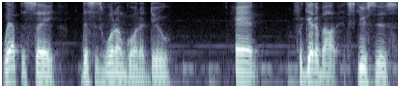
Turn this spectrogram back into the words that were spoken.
We have to say, this is what I'm going to do, and forget about excuses,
